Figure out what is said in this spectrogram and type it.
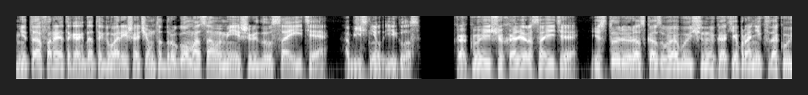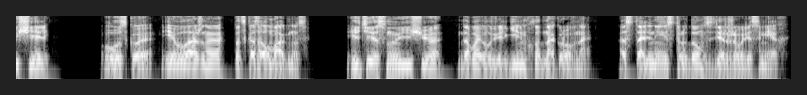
«Метафора — это когда ты говоришь о чем-то другом, а сам имеешь в виду соитие», — объяснил Иглас. «Какое еще холера Саития? Историю рассказывай обычную, как я проник в такую щель». «Узкую и влажную», — подсказал Магнус. «И тесную еще», — добавил Вильгельм хладнокровно. Остальные с трудом сдерживали смех.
